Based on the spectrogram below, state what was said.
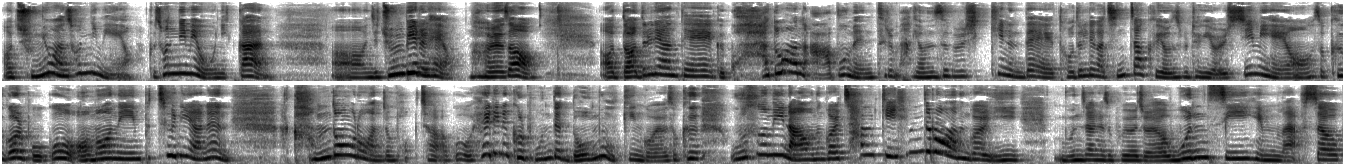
어, 중요한 손님이에요. 그 손님이 오니까 어, 이제 준비를 해요. 그래서 어, 더들리한테 그 과도한 아부 멘트를 막 연습을 시키는데 더들리가 진짜 그 연습을 되게 열심히 해요. 그래서 그걸 보고 어머니인 프트리아는 감동으로 완전 벅차고 해리는 그걸 보는데 너무 웃긴 거예요. 그래서 그 웃음이 나오는 걸 참기 힘들어하는 걸 이 문장에서 보여줘요. Wouldn't see him laugh. So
